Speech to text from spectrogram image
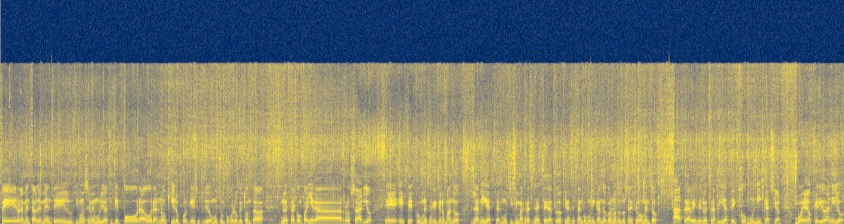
pero lamentablemente el último se me murió, así que por ahora no quiero porque he sufrido mucho. Un poco lo que contaba nuestra compañera Rosario. Eh, este fue un mensaje que nos mandó la amiga Esther. Muchísimas gracias a Esther, a todos quienes están comunicando con nosotros en este momento a través de nuestras vías de comunicación. Bueno, querido Danilo,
